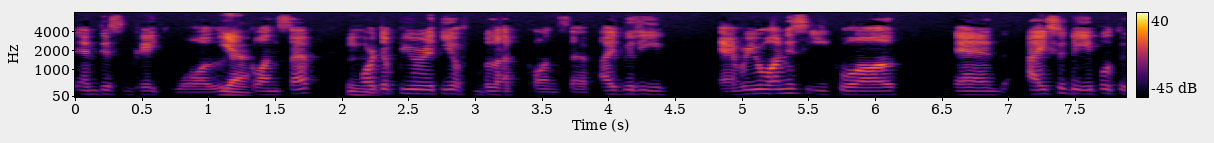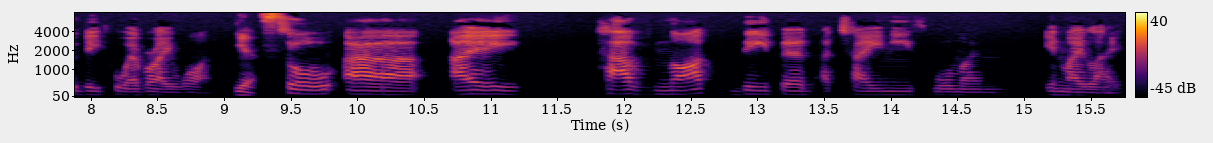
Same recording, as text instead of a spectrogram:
in this Great Wall Yeah. concept Mhm. or the purity of blood concept. I believe everyone is equal and I should be able to date whoever I want. yes. So uh, I have not dated a Chinese woman in my life.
